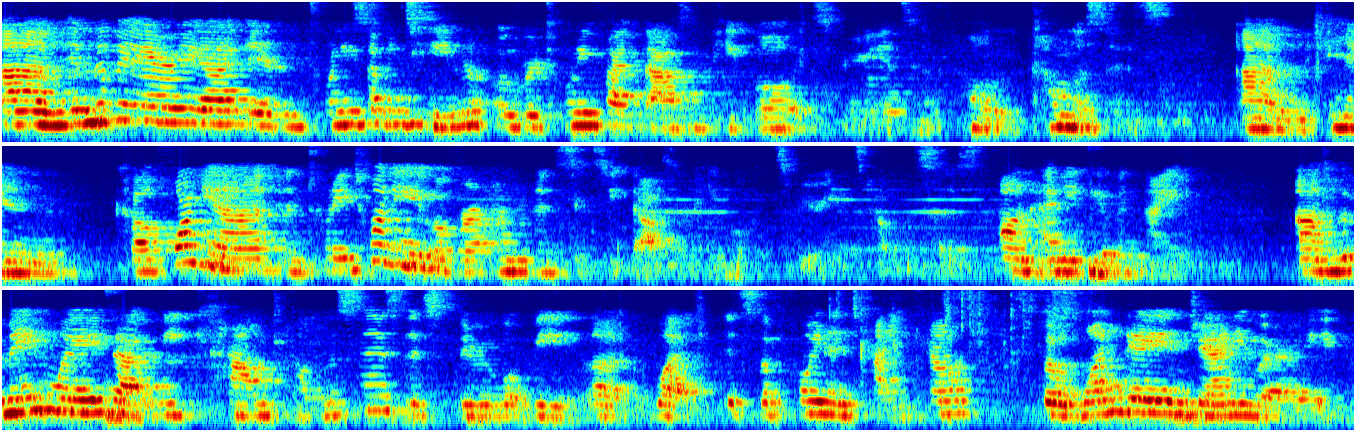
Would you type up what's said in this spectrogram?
Um, in the Bay Area in 2017, over 25,000 people experienced home, homelessness. Um, in California in 2020, over 160,000 people experienced homelessness on any given night. Um, the main way that we count homelessness is through what we uh, what it's the point in time count. So one day in January,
